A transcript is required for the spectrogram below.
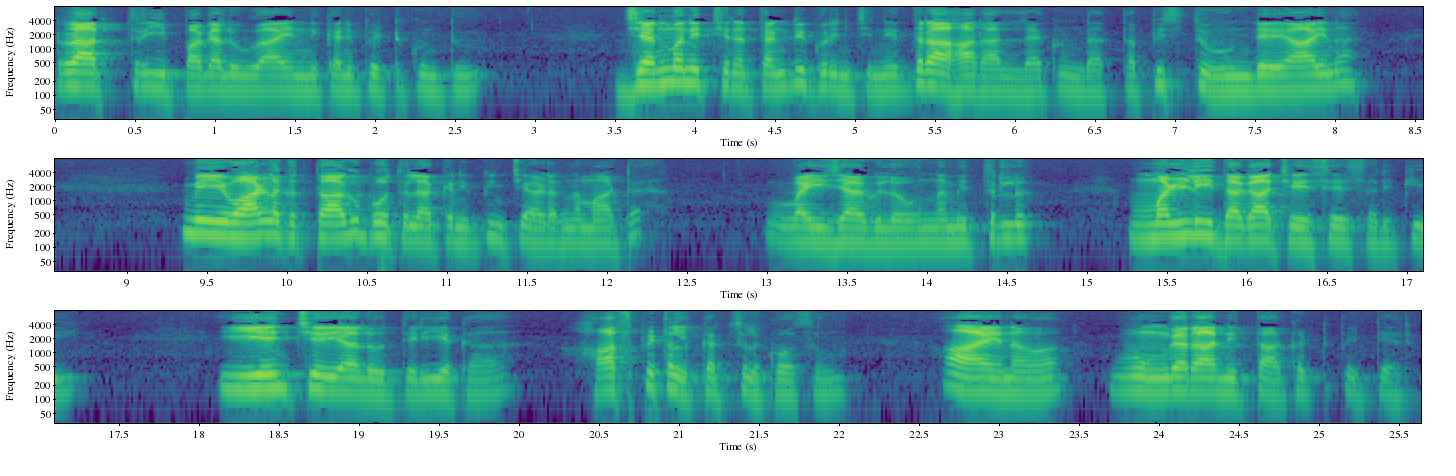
రాత్రి పగలు ఆయన్ని కనిపెట్టుకుంటూ జన్మనిచ్చిన తండ్రి గురించి నిద్రాహారాలు లేకుండా తప్పిస్తూ ఉండే ఆయన మీ వాళ్ళకు తాగుబోతులా కనిపించాడన్నమాట. వైజాగ్లో ఉన్న మిత్రులు మళ్ళీ దగా చేసేసరికి ఏం చేయాలో తెలియక హాస్పిటల్ ఖర్చుల కోసం ఆయన ఉంగరాన్ని తాకట్టు పెట్టారు.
